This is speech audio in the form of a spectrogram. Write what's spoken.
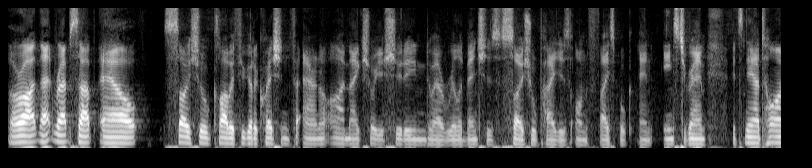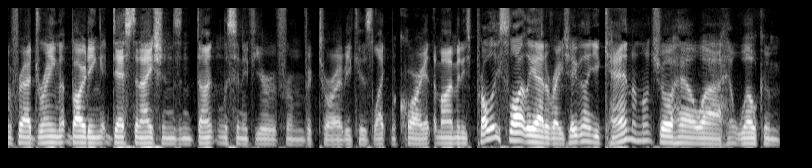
All right, that wraps up our social club. If you've got a question for Aaron or I, make sure you shoot it into our Real Adventures social pages on Facebook and Instagram. It's now time for our dream boating destinations, and don't listen if you're from Victoria because Lake Macquarie at the moment is probably slightly out of reach. Even though you can, I'm not sure how uh, how welcome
